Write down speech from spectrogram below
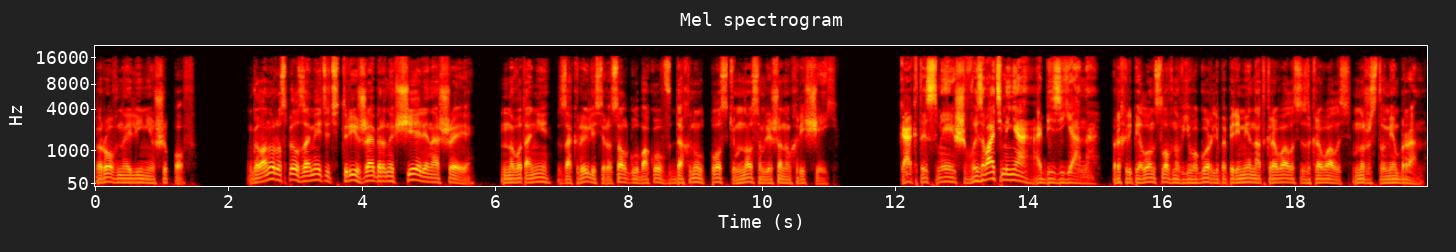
ровная линия шипов. Голонор успел заметить три жаберных щели на шее, но вот они закрылись, и русал глубоко вдохнул плоским носом, лишенным хрящей. «Как ты смеешь вызывать меня, обезьяна?» — прохрипел он, словно в его горле попеременно открывалось и закрывалось множество мембран.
